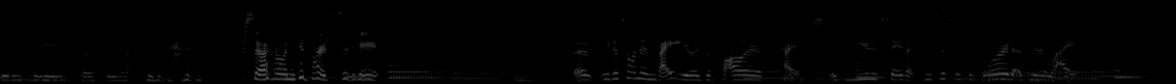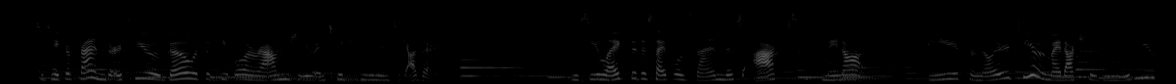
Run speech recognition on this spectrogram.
gluten free, soy free, nut free bread so everyone could participate. But we just want to invite you as a follower of Christ, if you say that Jesus is Lord of your life, to take a friend or two, go with the people around you and take communion together. You see, like the disciples then, this act may not be familiar to you, it might actually be new to you.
